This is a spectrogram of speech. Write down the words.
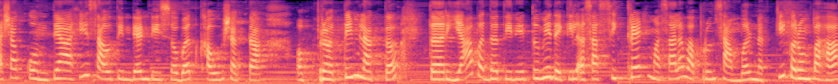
अशा कोणत्याही साऊथ इंडियन डिशसोबत खाऊ शकता. अप्रतिम लागतं. तर या पद्धतीने तुम्ही देखील असा सिक्रेट मसाला वापरून सांबर नक्की करून पहा.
